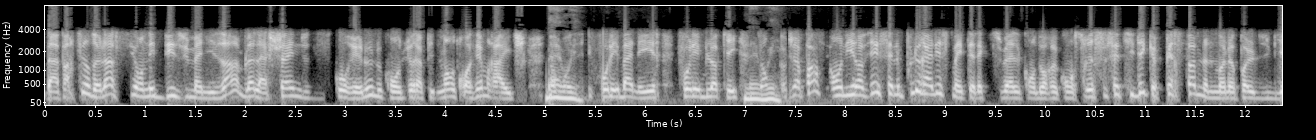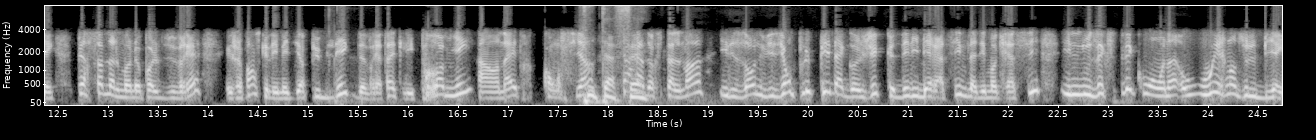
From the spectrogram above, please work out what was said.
ben à partir de là, si on est déshumanisant, là, la chaîne du discours haineux nous conduit rapidement au troisième Reich. Ben oui. Il faut les bannir, il faut les bloquer. Ben Donc, oui. je pense, on y revient, c'est le pluralisme intellectuel qu'on doit reconstruire. C'est cette idée que personne n'a le monopole du bien, personne n'a le monopole du vrai. Et je pense que les médias publics devraient être les premiers à en être conscients. Tout à fait. Paradoxalement, ils ont une vision plus pédagogique que délibérative de la démocratie. Ils nous expliquent où, on a, où est rendu le bien.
